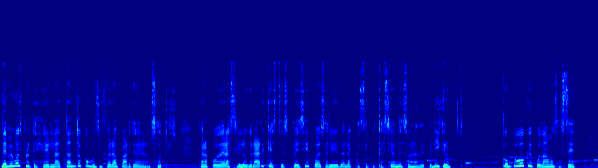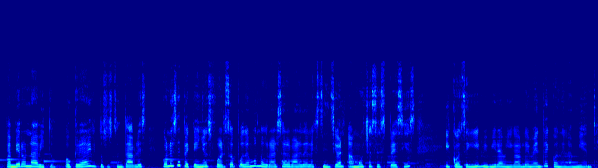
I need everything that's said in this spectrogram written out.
debemos protegerla tanto como si fuera parte de nosotros, para poder así lograr que esta especie pueda salir de la clasificación de zona de peligro. Con poco que podamos hacer, cambiar un hábito o crear hábitos sustentables, con ese pequeño esfuerzo podemos lograr salvar de la extinción a muchas especies y conseguir vivir amigablemente con el ambiente.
